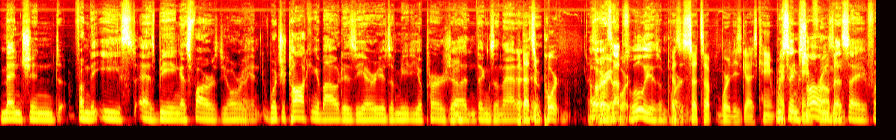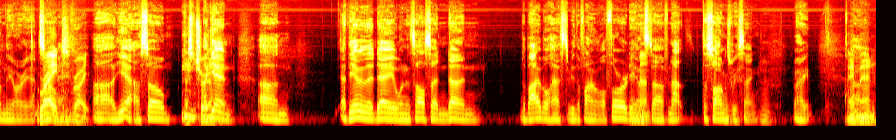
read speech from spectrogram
mentioned from the east as being as far as the Orient. What you're talking about is the areas of Media Persia and things in that. But that's important. That's Oh, very it's important. absolutely is because it sets up where these guys came. From we sing came songs from that say from the Orient. Right. So, right. uh, yeah. So That's true. again, um, at the end of the day, when it's all said and done, the Bible has to be the final authority on Amen. stuff, not the songs we sing. Mm. Right. Amen.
